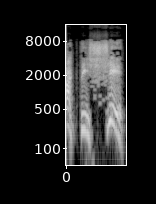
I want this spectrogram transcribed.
Вот ты щит!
